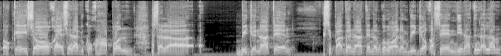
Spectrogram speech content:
Okay, so kaya sinabi ko kahapon sa video natin, sipagan natin ang gumawa ng video kasi hindi natin alam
